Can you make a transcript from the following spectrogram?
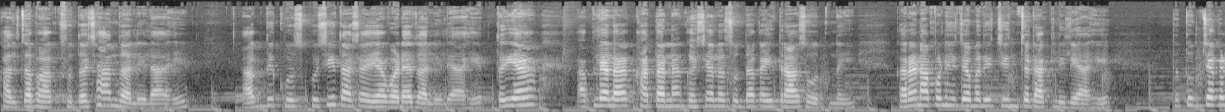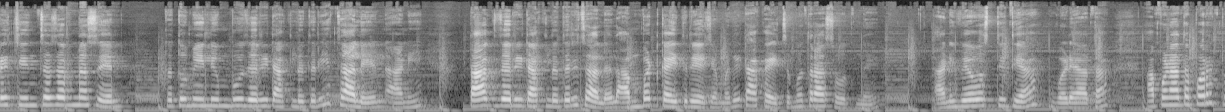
खालचा भागसुद्धा छान झालेला आहे. अगदी खुसखुशीत अशा या वड्या झालेल्या आहेत. तर या आपल्याला खाताना घशालासुद्धा काही त्रास होत नाही. कारण आपण ह्याच्यामध्ये चिंच टाकलेली आहे. तर तुमच्याकडे चिंच जर नसेल तर तुम्ही लिंबू जरी टाकलं तरी चालेल आणि ताक जरी टाकलं तरी चालेल. आंबट काहीतरी ह्याच्यामध्ये टाकायचं मग त्रास होत नाही. आणि व्यवस्थित या वड्या आता. आपण आता परत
